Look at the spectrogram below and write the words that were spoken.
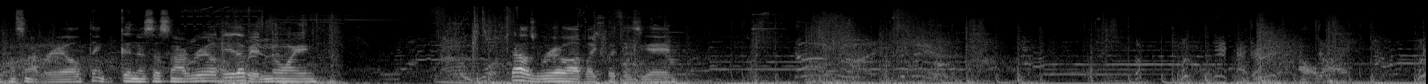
That's not real. Thank goodness that's not real, dude. That'd be annoying. If that was real, I'd like quit this game. Oh my.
